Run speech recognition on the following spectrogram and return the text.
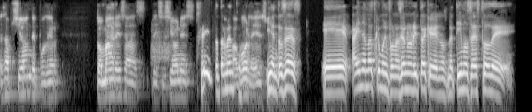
esa opción de poder tomar esas decisiones sí, totalmente. a favor de eso. Y entonces, eh, hay nada más como información ahorita que nos metimos a esto de,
